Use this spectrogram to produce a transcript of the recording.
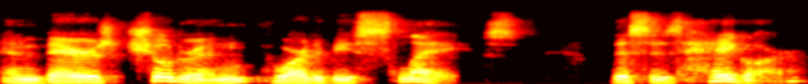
and bears children who are to be slaves. This is Hagar.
